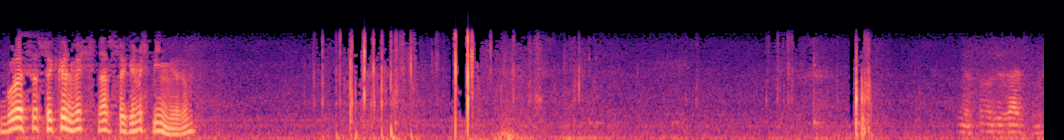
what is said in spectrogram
Burası sökülmüş. Nasıl sökülmüş bilmiyorum. Yapıyorsunuz düzeltiniz.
